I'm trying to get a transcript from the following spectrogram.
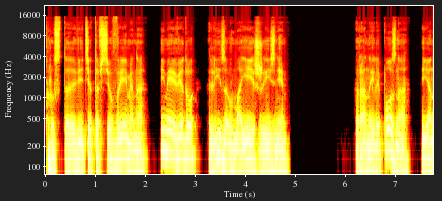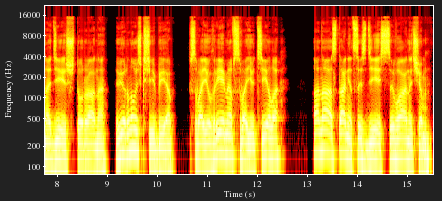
Просто ведь это все временно, имея в виду Лиза в моей жизни. Рано или поздно, я надеюсь, что рано, вернусь к себе, в свое время, в свое тело, она останется здесь, с Иванычем.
